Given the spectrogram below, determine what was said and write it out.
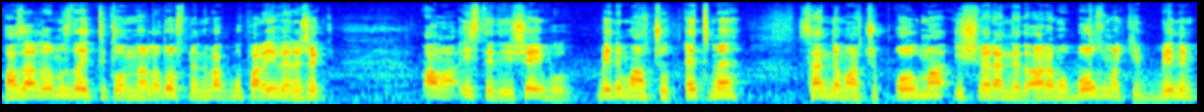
Pazarlığımızı da ettik onlarla. Dostum dedi bak bu parayı verecek. Ama istediği şey bu. Beni mahcup etme. Sen de mahcup olma. İşverenle de aramı bozma ki benim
